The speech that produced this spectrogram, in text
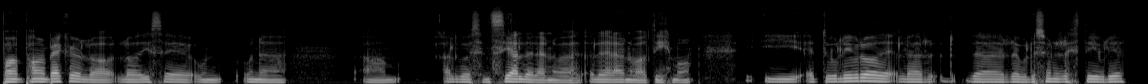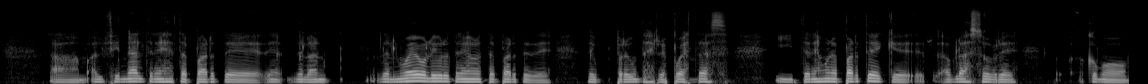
Palmer Becker lo, lo dice un, una um, algo esencial de del anabautismo. Y, en tu libro de la, Revolución Irresistible, um, al final tenés esta parte de, la del nuevo libro tenemos esta parte de, preguntas y respuestas y tenés una parte que habla sobre como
